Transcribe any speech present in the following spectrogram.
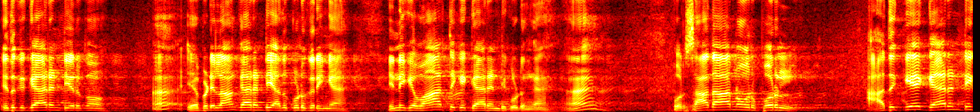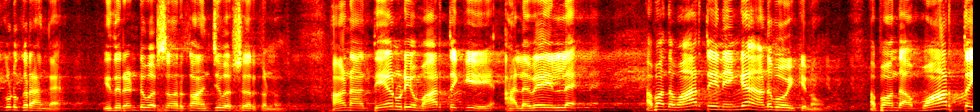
இதுக்கு கேரண்டி இருக்கும். ஆ? எப்படிலாம் கேரண்டி அது கொடுக்குறீங்க? இன்றைக்கி வார்த்தைக்கு கேரண்டி கொடுங்க. ஆ? ஒரு சாதாரண ஒரு பொருள். அதுக்கே கேரண்டி கொடுக்குறாங்க. இது ரெண்டு வருஷம் இருக்கும் அஞ்சு வருஷம் இருக்கணும் ஆனால் தேவனுடைய வார்த்தைக்கு அளவே இல்லை. அப்போ அந்த வார்த்தையை நீங்கள் அனுபவிக்கணும். அப்போ அந்த வார்த்தை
